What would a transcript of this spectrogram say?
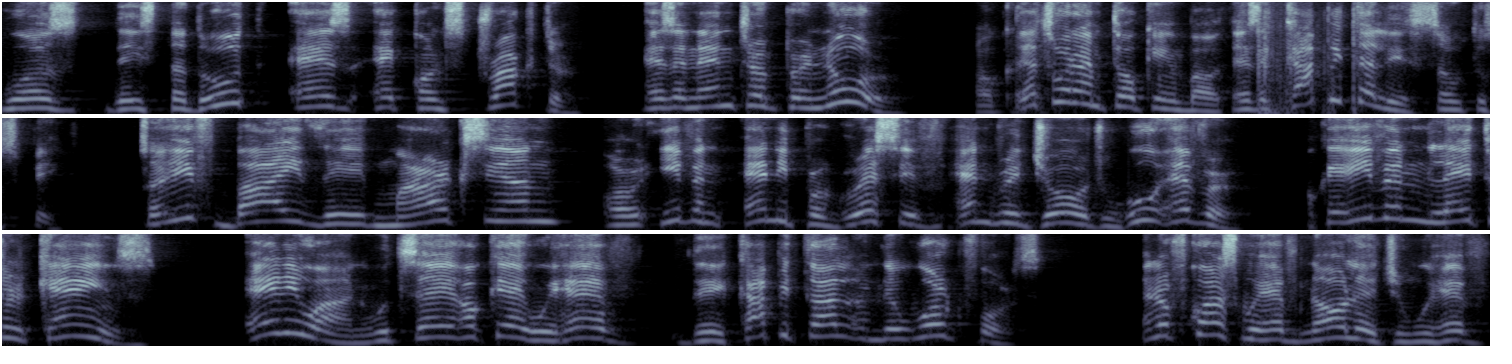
was the Istadrut as a constructor, as an entrepreneur. Okay. That's what I'm talking about, as a capitalist, so to speak. So if by the Marxian or even any progressive Henry George, whoever, okay, even later Keynes, anyone would say, okay, we have the capital and the workforce. And of course, we have knowledge and we have,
